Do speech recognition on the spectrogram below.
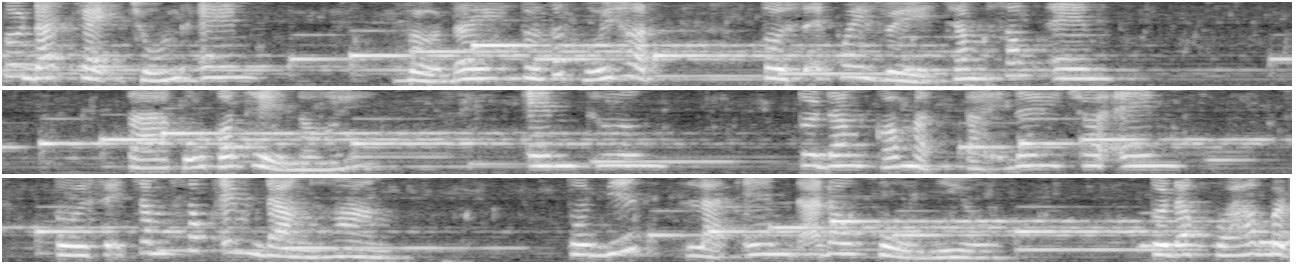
tôi đã chạy trốn em. Giờ đây tôi rất hối hận, tôi sẽ quay về chăm sóc em. Ta cũng có thể nói, em thương tôi đang có mặt tại đây cho em. Tôi sẽ chăm sóc em đàng hoàng. Tôi biết là em đã đau khổ nhiều. Tôi đã quá bận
